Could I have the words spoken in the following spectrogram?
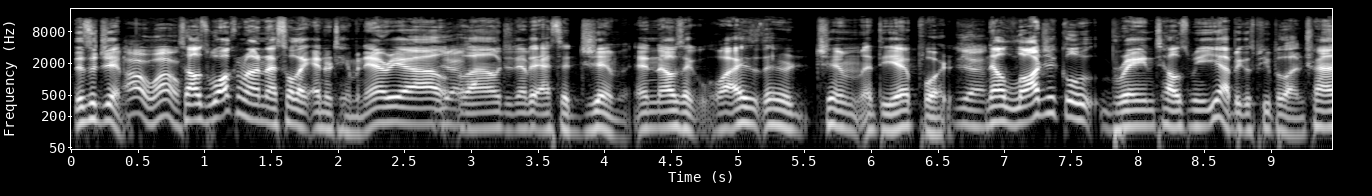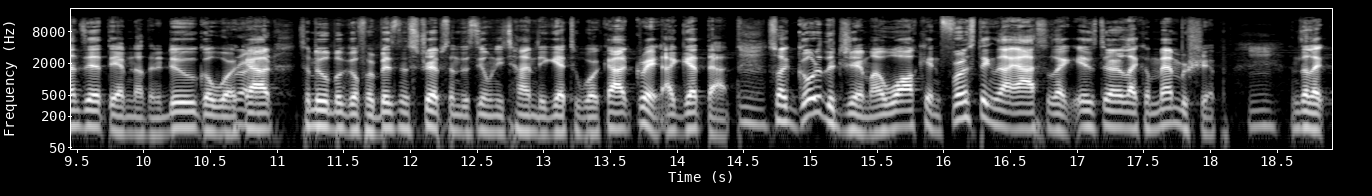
There's a gym. Oh, wow. So I was walking around and I saw like entertainment area, Yeah. lounge, and everything. I said gym, and I was like, why is there a gym at the airport? Yeah. Now logical brain tells me, yeah, because people are in transit, they have nothing to do, go work Right. out. Some people go for business trips, and this is the only time they get to work out. Great, I get that. Mm. So I go to the gym. I walk in. First thing that I ask is like, is there like a membership? Mm. And they're like,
